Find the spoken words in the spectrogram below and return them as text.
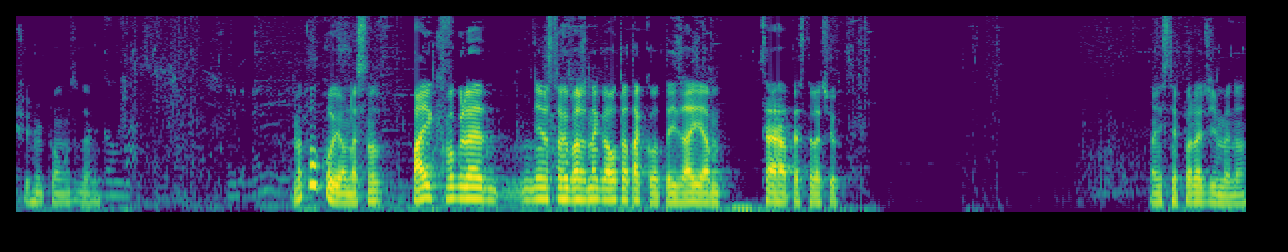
Musisz mi pomóc. Save it. No pokują nas, no. Pike w ogóle nie dostał chyba żadnego autoataku od tej Zai, a CHP stracił. No nic nie poradzimy, no.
